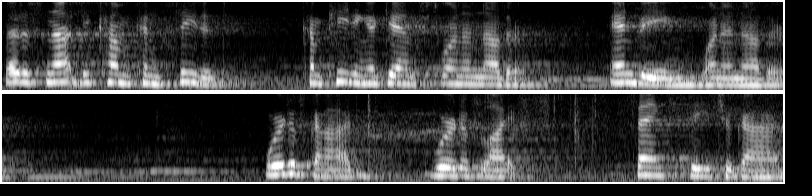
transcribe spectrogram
Let us not become conceited, competing against one another, envying one another. Word of God, word of life. Thanks be to God.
